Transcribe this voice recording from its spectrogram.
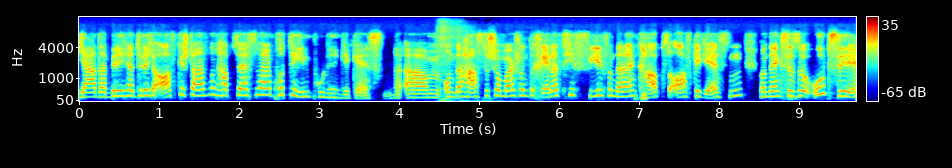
Ja, da bin ich natürlich aufgestanden und habe zuerst mal einen Proteinpudding gegessen. Ähm, und da hast du schon mal schon relativ viel von deinen Cups aufgegessen und denkst dir so, upsie.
